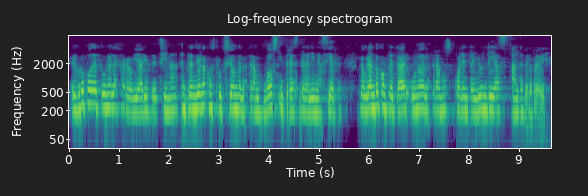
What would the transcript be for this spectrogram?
El grupo de túneles ferroviarios de China emprendió la construcción de los tramos 2 y 3 de la línea 7, logrando completar uno de los tramos 41 días antes de lo previsto.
